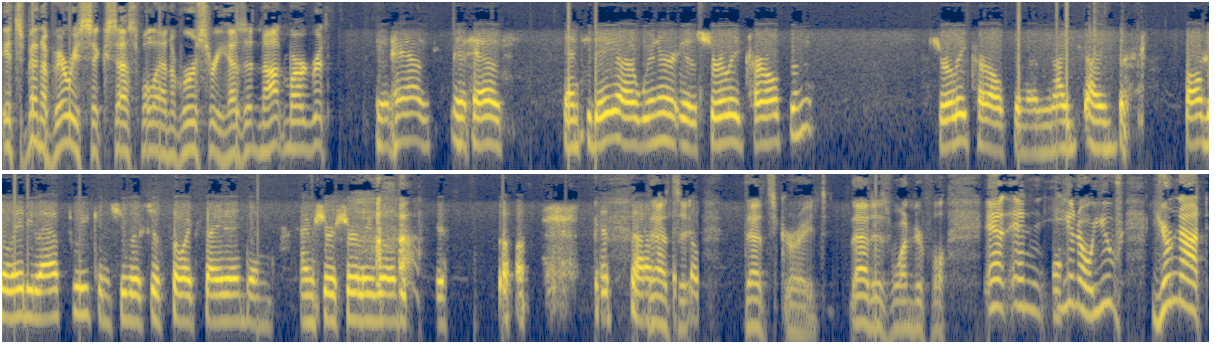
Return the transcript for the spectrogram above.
it's been a very successful anniversary, has it not, Margaret? It has. It has. And today our winner is Shirley Carlson. Shirley Carlson. And I, I called the lady last week and she was just so excited and I'm sure Shirley will be. So it's, uh, that's it. That's great. That is wonderful. And and you know you've you're not.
